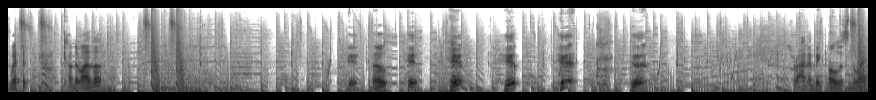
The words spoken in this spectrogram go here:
whip it. Can't do either. Hip, Oh, hip, hip, hip, hip, hip. Random big boulders in the way.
